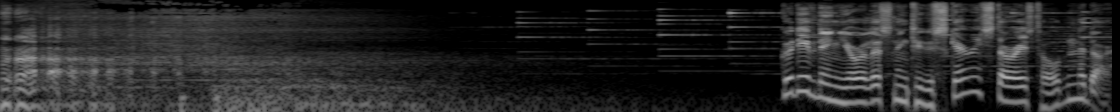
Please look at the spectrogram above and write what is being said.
Good evening. You're listening to Scary Stories Told in the Dark.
